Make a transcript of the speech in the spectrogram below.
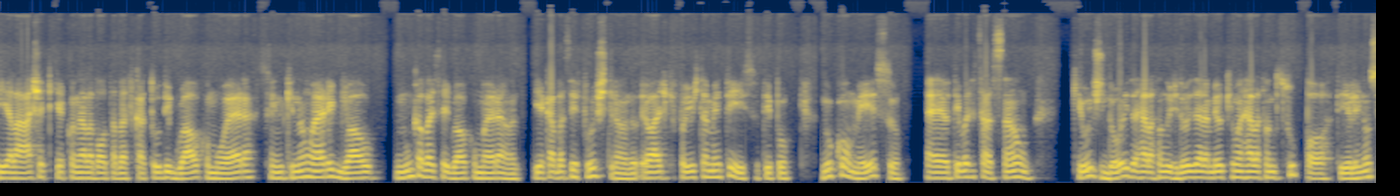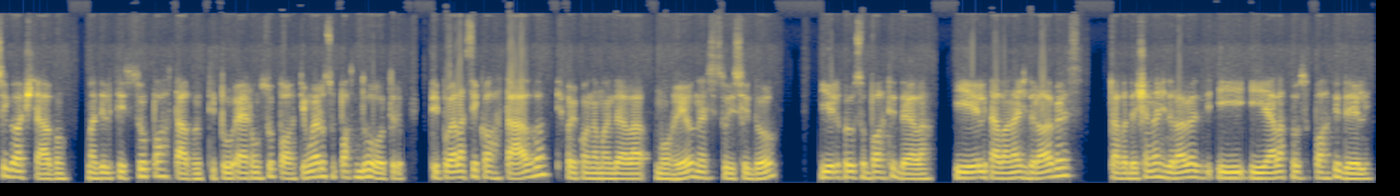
e ela acha que quando ela volta vai ficar tudo igual como era, sendo que não era igual, nunca vai ser igual como era antes. E acaba se frustrando. Eu acho que foi justamente isso. Tipo, no começo, é, eu tive a sensação que os dois, a relação dos dois era meio que uma relação de suporte. Eles não se gostavam, mas eles se suportavam. Tipo, era um suporte. Um era o suporte do outro. Tipo, ela se cortava, que foi quando a mãe dela morreu, né? Se suicidou. E ele foi o suporte dela. E ele tava nas drogas, tava deixando as drogas e, e ela foi o suporte dele.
